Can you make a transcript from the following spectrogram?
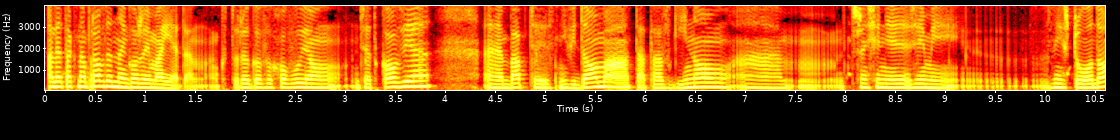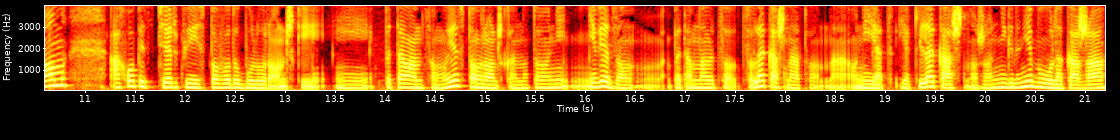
ale tak naprawdę najgorzej ma jeden, którego wychowują dziadkowie. E, babcia jest niewidoma, tata zginął, trzęsienie ziemi zniszczyło dom, a chłopiec cierpi z powodu bólu rączki. I pytałam, co mu jest w tą rączkę, no to oni nie wiedzą. Pytam, no ale co, co lekarz na to? Na, oni jak, jaki lekarz? No, że on nigdy nie był lekarza,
